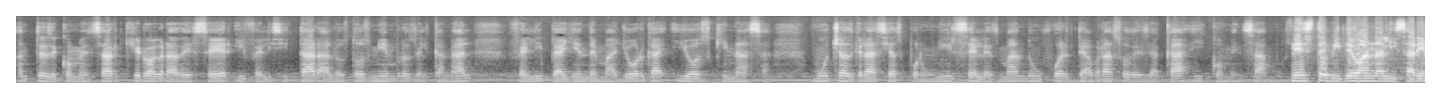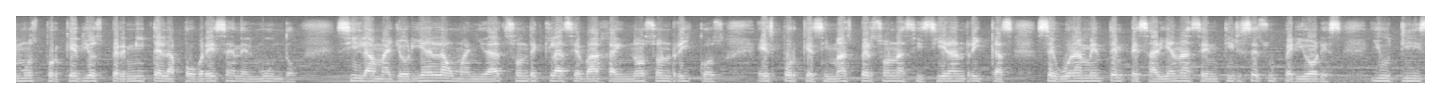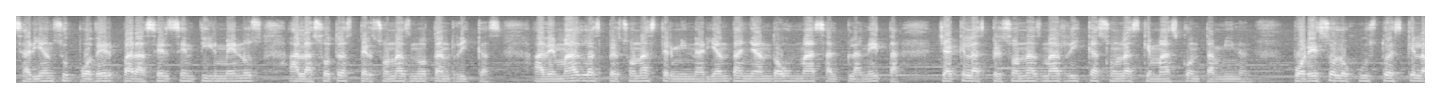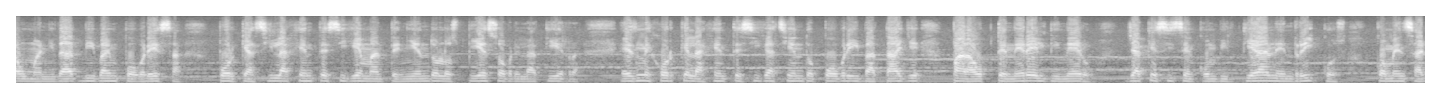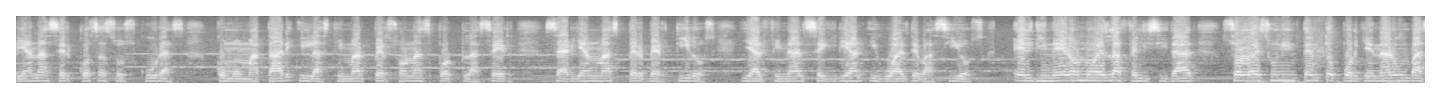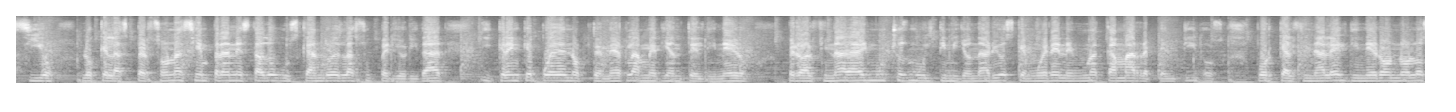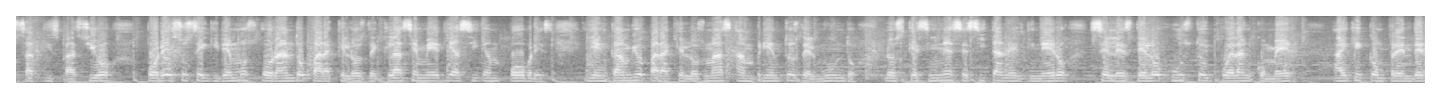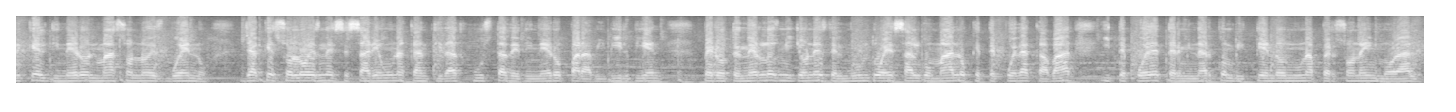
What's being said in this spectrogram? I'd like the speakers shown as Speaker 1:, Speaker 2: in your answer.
Speaker 1: Antes de comenzar quiero agradecer y felicitar a los dos miembros del canal, Felipe Allende Mayorga y Oski Nasa. Muchas gracias por unirse, les mando un fuerte abrazo desde acá y comenzamos. En este video analizaremos por qué Dios permite la pobreza en el mundo. Si la mayoría en la humanidad son de clase baja y no son ricos, es porque si más personas se hicieran ricas, seguramente empezarían a sentirse superiores y utilizarían su poder para hacerse sentir menos a las otras personas no tan ricas. Además, las personas terminarían dañando aún más al planeta, ya que las personas más ricas son las que más contaminan. Por eso lo justo es que la humanidad viva en pobreza, porque así la gente sigue manteniendo los pies sobre la tierra. Es mejor que la gente siga siendo pobre y batalle para obtener el dinero, ya que si se convirtieran en ricos, comenzarían a hacer cosas oscuras, como matar y lastimar personas por placer, se harían más pervertidos y al final seguirían igual de vacíos. El dinero no es la felicidad, solo es un intento por llenar un vacío. Lo que las personas siempre han estado buscando es la superioridad y creen que pueden obtenerla mediante el dinero pero al final hay muchos multimillonarios que mueren en una cama arrepentidos porque al final el dinero no los satisfació, por eso seguiremos orando para que los de clase media sigan pobres y en cambio para que los más hambrientos del mundo, los que sí necesitan el dinero, se les dé lo justo y puedan comer. Hay que comprender que el dinero en mazo no es bueno, ya que solo es necesaria una cantidad justa de dinero para vivir bien, pero tener los millones del mundo es algo malo que te puede acabar y te puede terminar convirtiendo en una persona inmoral.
